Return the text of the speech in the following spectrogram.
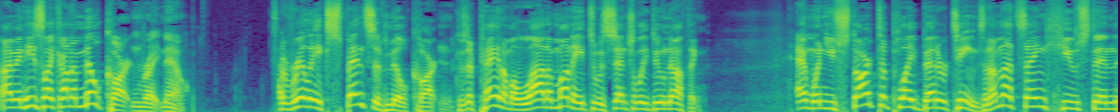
I mean, he's like on a milk carton right now. A really expensive milk carton because they're paying him a lot of money to essentially do nothing. And when you start to play better teams, and I'm not saying Houston,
